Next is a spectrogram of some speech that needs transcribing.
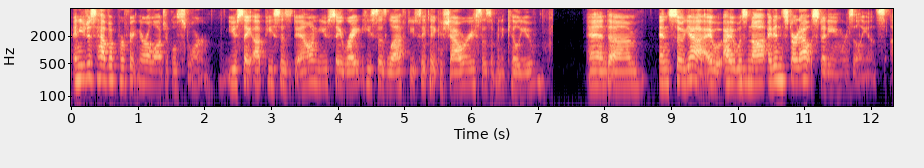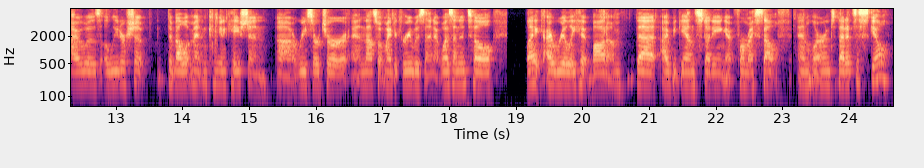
And you just have a perfect neurological storm. You say up, he says down. You say right, he says left. You say take a shower, he says I'm going to kill you. And um, and so yeah I, I was not i didn't start out studying resilience. I was a leadership development and communication uh, researcher and that's what my degree was in. It wasn't until like i really hit bottom that i began studying it for myself and learned that it's a skill.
